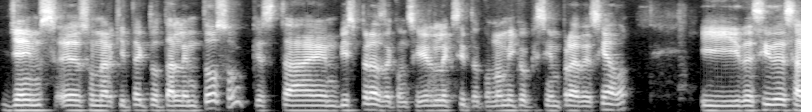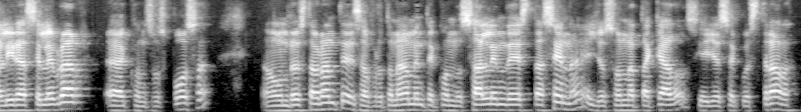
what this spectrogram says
James es un arquitecto talentoso que está en vísperas de conseguir el éxito económico que siempre ha deseado y decide salir a celebrar uh, con su esposa a un restaurante. Desafortunadamente, cuando salen de esta cena, ellos son atacados y ella es secuestrada.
